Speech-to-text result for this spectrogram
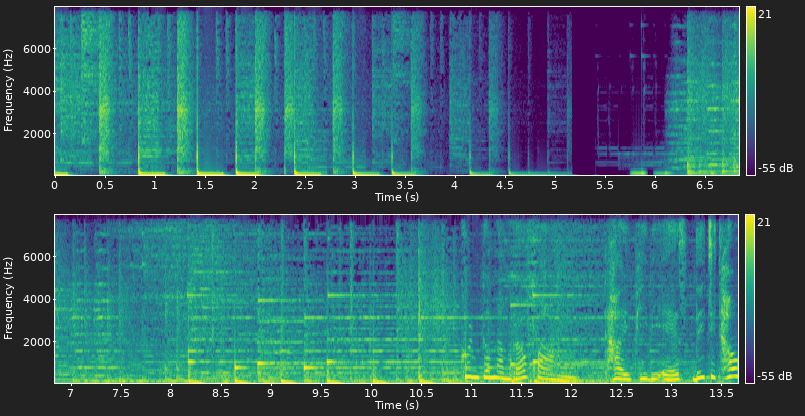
ุ รับฟังไทย PBS ดิจิทัล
